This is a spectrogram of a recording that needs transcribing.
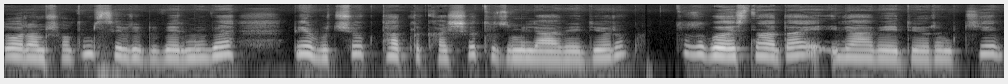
doğramış olduğum sivri biberimi ve bir buçuk tatlı kaşığı tuzumu ilave ediyorum. Tuzu bu esnada ilave ediyorum ki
